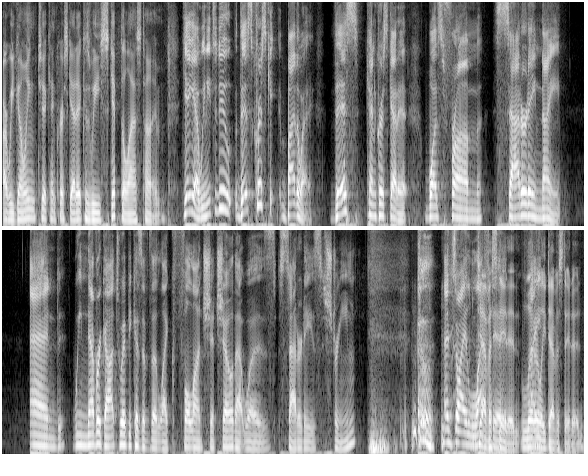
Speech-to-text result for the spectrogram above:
are we going to Can Chris Get It? Because we skipped the last time. Yeah, yeah. We need to do this. Chris, by the way, this can Chris get it was from Saturday night, and we never got to it because of the like full on shit show that was Saturday's stream. and so I left it. devastated. Literally devastated.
